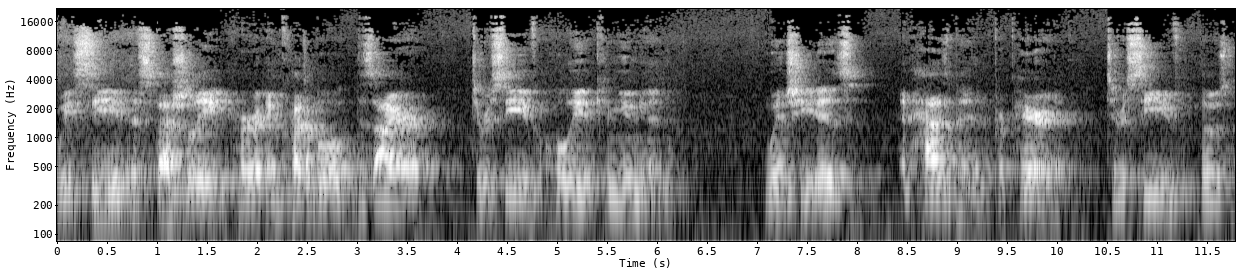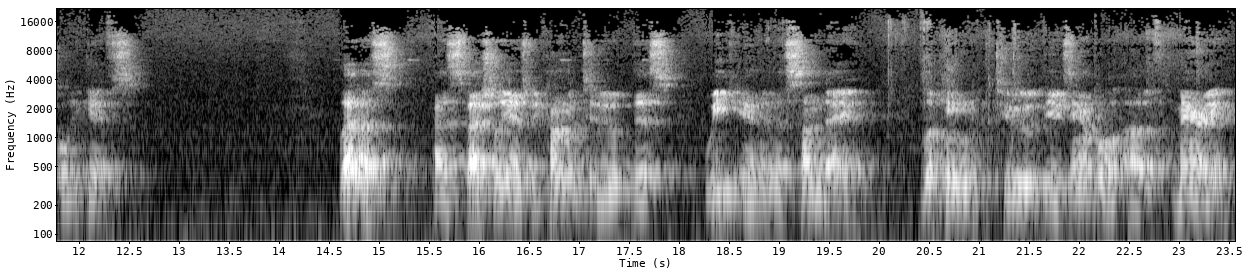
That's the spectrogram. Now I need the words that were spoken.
We see especially her incredible desire to receive Holy Communion when she is and has been prepared to receive those holy gifts. Let us, especially as we come to this weekend and this Sunday, looking to the example of Mary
